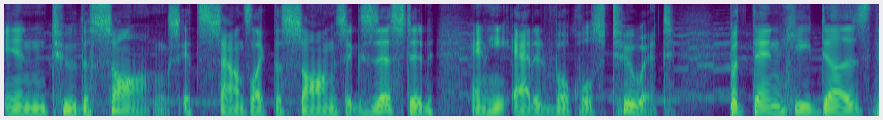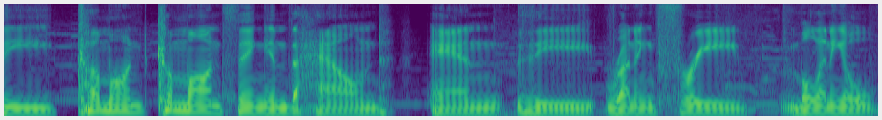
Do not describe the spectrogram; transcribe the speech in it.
into the songs. It sounds like the songs existed and he added vocals to it. But then he does the come on, come on thing in The Hound and the running free millennial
